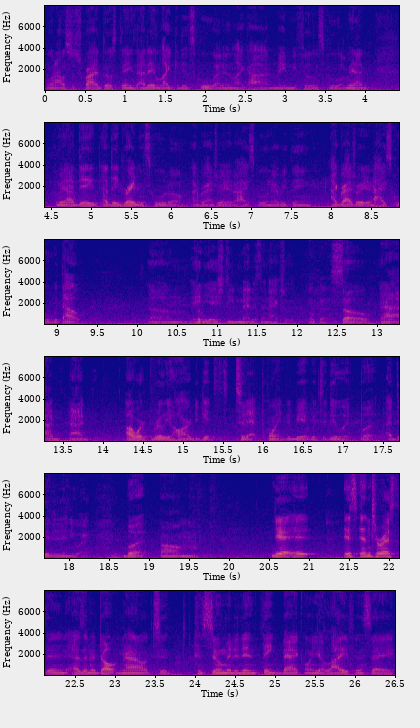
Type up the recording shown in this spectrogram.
when I was prescribed those things, I didn't like it in school. I didn't like how it made me feel in school. I mean, I, I mean, I did I did great in school though. I graduated high school and everything. I graduated in high school without um, ADHD medicine actually. Okay. So, and I, I, I, I worked really hard to get to that point to be able to do it, but I did it anyway. But um, yeah, it it's interesting as an adult now to consume it and then think back on your life and say,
